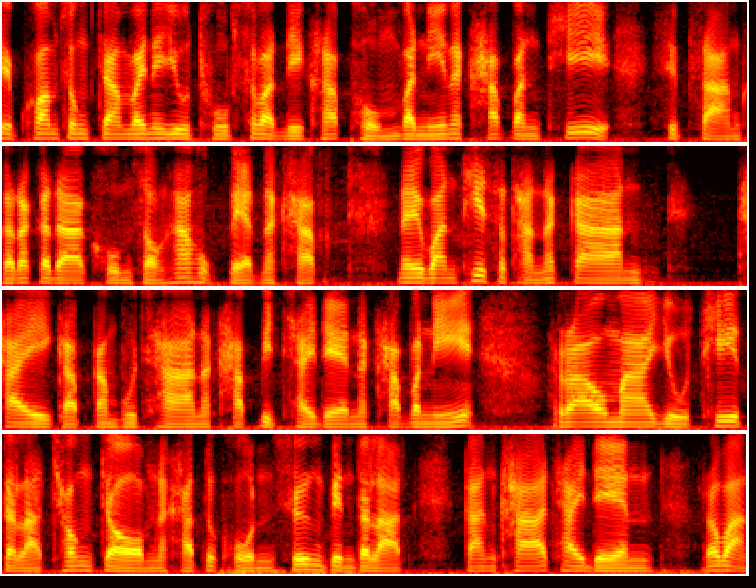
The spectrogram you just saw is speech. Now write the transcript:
เก็บความทรงจำไว้ใน YouTube สวัสดีครับ ผมวันนี้นะครับวันที่ 13 กรกฎาคม 2568 นะครับ ในวันที่สถานการณ์ไทยกับกัมพูชานะครับปิดชายแดนนะครับ วันนี้เรามาอยู่ที่ตลาดช่องจอมนะครับทุกคนซึ่งเป็นตลาดการค้าชายแดน ระหว่าง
